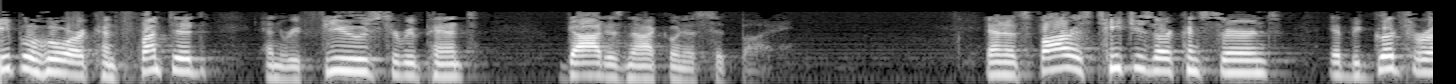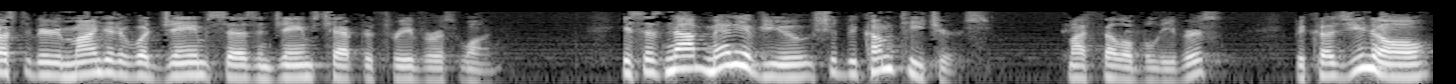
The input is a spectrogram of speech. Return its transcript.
People who are confronted and refuse to repent, God is not going to sit by. And as far as teachers are concerned, it'd be good for us to be reminded of what James says in James chapter 3 verse 1. He says, not many of you should become teachers. my fellow believers, because you know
